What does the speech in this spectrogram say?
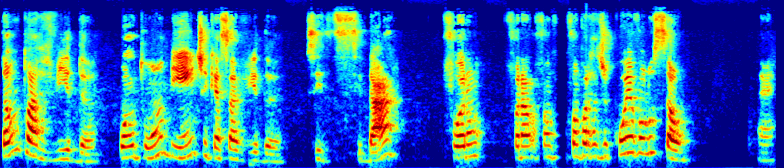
tanto a vida quanto o ambiente em que essa vida se, se dá foram, foram, foram, processo de coevolução. Né?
